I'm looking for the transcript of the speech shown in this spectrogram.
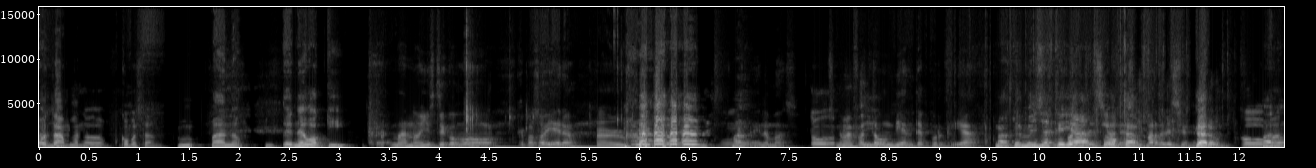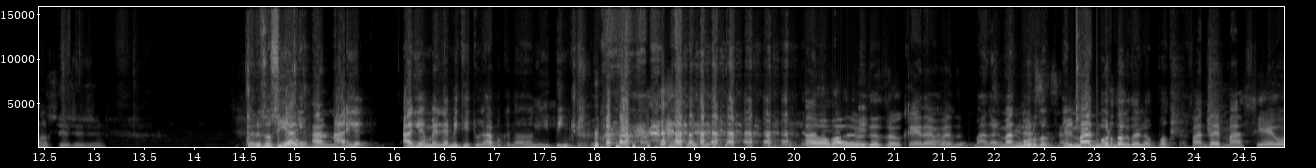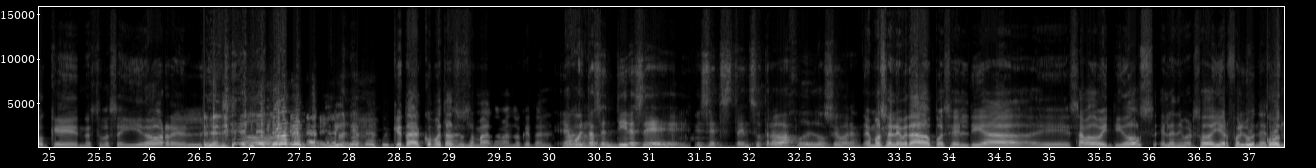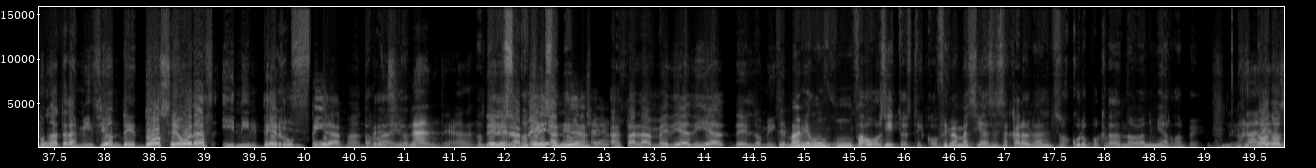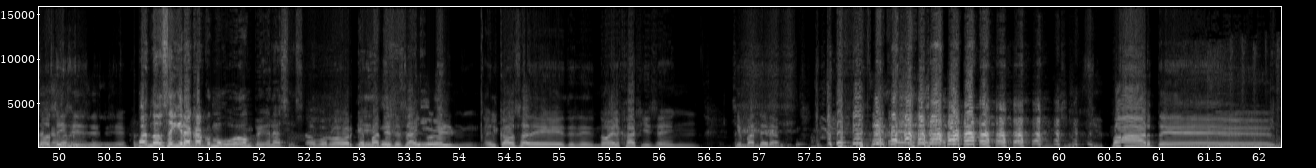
¿Cómo están, mano? ¿Cómo están? Mano, de nuevo aquí. Mano, yo estoy como. ¿Qué pasó ayer? ah? Ahí nomás. Todo, No me faltó un diente porque ya. Mano, tú me dices que ya lesiones, buscar- un par de lesiones. Claro, Todo, Mano. mano, sí, sí, sí. pero eso sí, alguien, a- alguien, alguien me lee mi titular porque no veo ni pincho. No, mano, eh, una sujera, Mano, mano. el Matt Gracias, Murdock, el Matt Murdock de los podcasts. Panda es más ciego que nuestro seguidor. el- No, el Junior. ¿Qué tal? ¿Cómo está su semana, mano? ¿Qué tal? He vuelto a sentir ese, ese extenso trabajo de 12 horas. Hemos celebrado pues el día eh, sábado 22, el aniversario de ayer fue el lunes, con una transmisión de 12 horas ininterrumpidas, mano. Impresionante, ¿ah? No Desde la no medianoche hasta la mediodía del domingo. Este, más bien un, un favorcito, este. Confírmame si ya se sacaron los lentes oscuros porque no veo ni mierda, pe. Ah, No, no, no, sí, sí, sí, sí, sí. Ah, no, seguir acá como huevón, pe, gracias. No, por favor, que Eh. pareces ahí el, el causa de, de Noel Hashis en Sin Bandera. Martes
